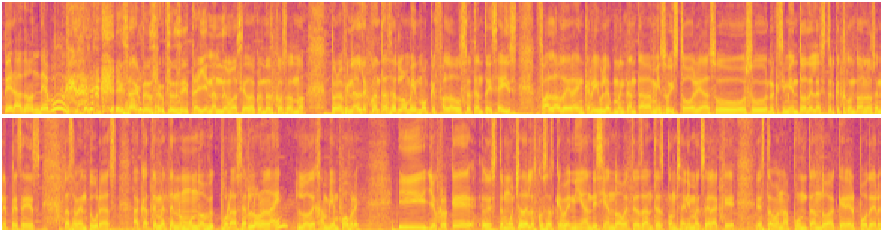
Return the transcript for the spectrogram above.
pero a dónde voy Exacto, exacto, sí, te llenan demasiado con dos cosas, ¿no? Pero al final de cuentas es lo mismo que Fallout 76. Fallout era increíble, me encantaba a mí su historia, su, su enriquecimiento de las historias que te contaban los NPCs, las aventuras. Acá te meten en un mundo, por hacerlo online, lo dejan bien pobre. Y yo creo que este, muchas de las cosas que venían diciendo a Bethesda antes con Zenimax era que estaban apuntando a querer poder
